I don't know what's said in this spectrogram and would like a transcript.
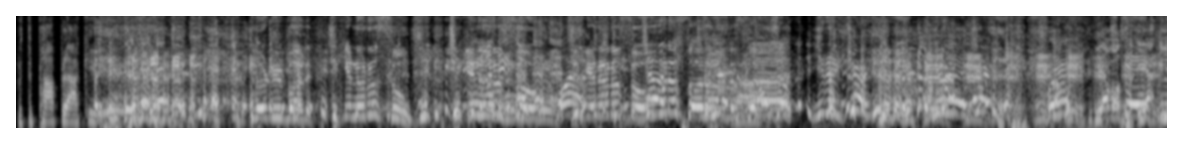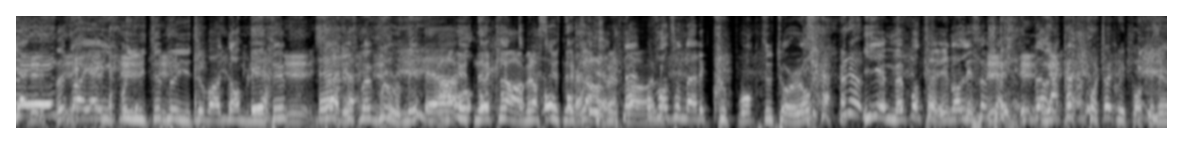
with the pop like Når du bare Chicken noodle soup, chicken noodle soup, chicken noodle soup. Hvordan står det her? You're a jerk! You're a jerk! Jeg, var, jeg, jeg, vet du hva, jeg gikk på YouTube når YouTube var gamle YouTube. Seriøst med broren min. Ja, uten reklamer, altså. uten reklamer, Nei, og fant sånn der cripwalk tutorial hjemme på Tøyen og liksom Jeg kan fortsatt cripwalke sin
